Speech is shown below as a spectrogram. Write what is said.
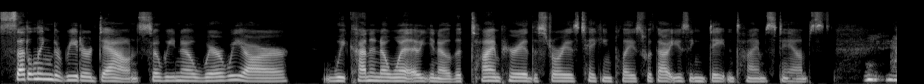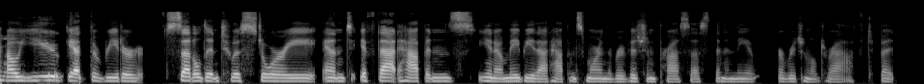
settling the reader down so we know where we are we kind of know when you know the time period the story is taking place without using date and time stamps mm-hmm. how you get the reader settled into a story and if that happens you know maybe that happens more in the revision process than in the original draft but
